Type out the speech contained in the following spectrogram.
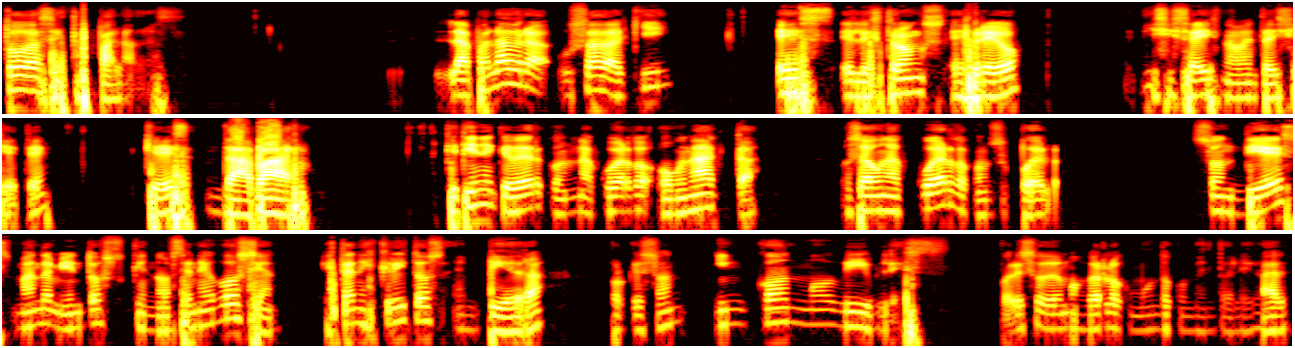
todas estas palabras. La palabra usada aquí es el Strong's hebreo 1697, que es dabar, que tiene que ver con un acuerdo o un acta, o sea, un acuerdo con su pueblo. Son diez mandamientos que no se negocian, están escritos en piedra porque son inconmovibles. Por eso debemos verlo como un documento legal.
